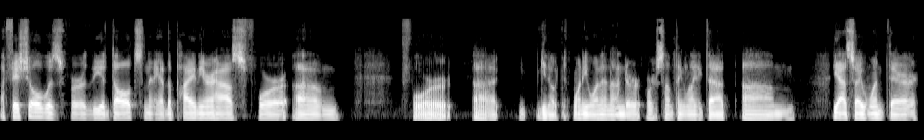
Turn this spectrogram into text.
official was for the adults, and they had the Pioneer House for um, for uh, you know 21 and under or something like that. Um, yeah. So I went there.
